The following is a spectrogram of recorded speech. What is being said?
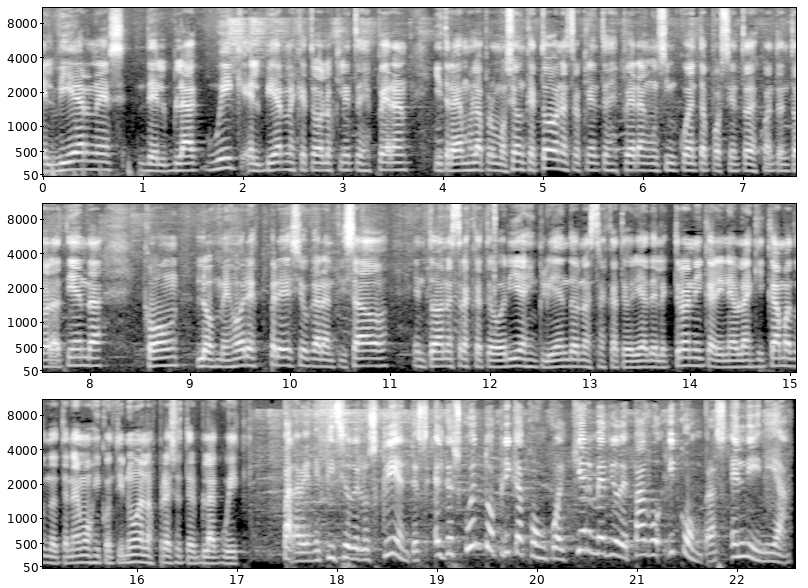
el viernes del Black Week, el viernes que todos los clientes esperan y traemos la promoción que todos nuestros clientes esperan, un 50% de descuento en toda la tienda con los mejores precios garantizados en todas nuestras categorías, incluyendo nuestras categorías de electrónica, línea blanca y cama, donde tenemos y continúan los precios del Black Week. Para beneficio de los clientes, el descuento aplica con cualquier medio de pago y compras en línea.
